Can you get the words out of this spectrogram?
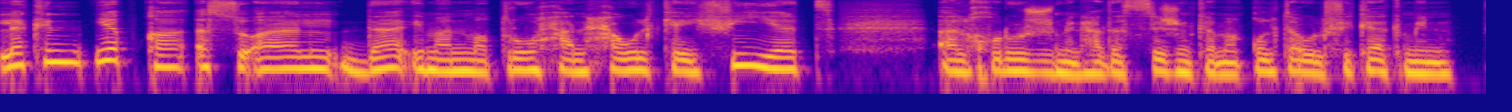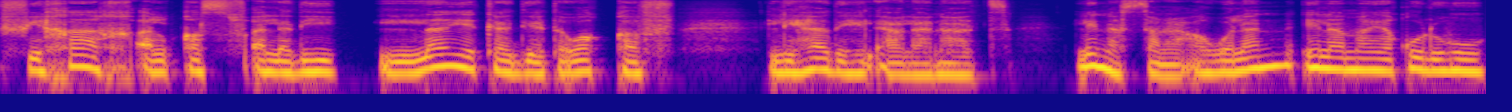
لكن يبقى السؤال دائما مطروحا حول كيفية الخروج من هذا السجن كما قلت أو الفكاك من فخاخ القصف الذي لا يكاد يتوقف لهذه الإعلانات لنستمع اولا إلى ما يقوله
